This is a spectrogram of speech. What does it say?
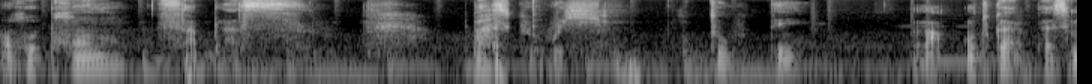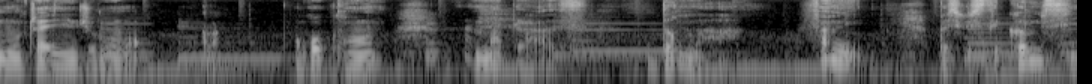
Reprendre sa place. Parce que oui, tout est là. En tout cas, c'est mon challenge du moment. Reprendre ma place dans ma famille. Parce que c'était comme si,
